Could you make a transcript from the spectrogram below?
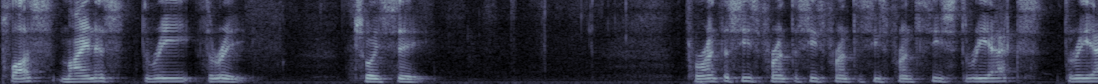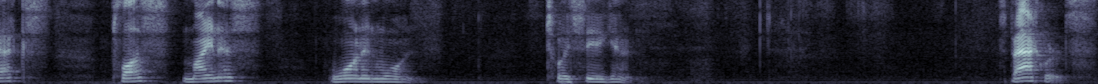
plus, minus, 3, 3. Choice C. Parentheses, parentheses, parentheses, parentheses, 3x, 3x, plus, minus, 1 and 1. Choice C again. It's backwards.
